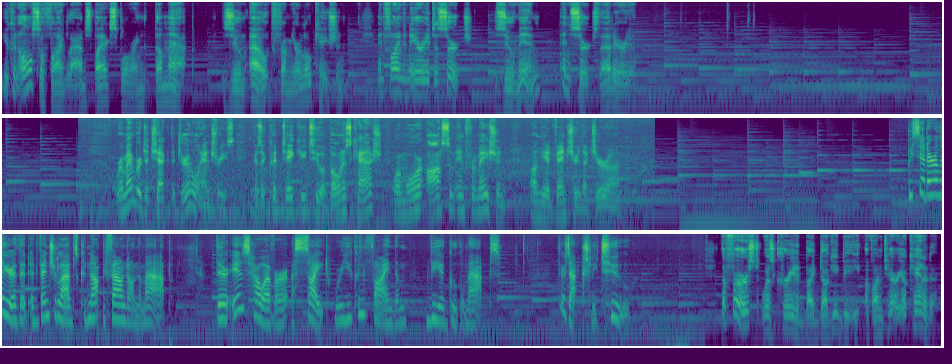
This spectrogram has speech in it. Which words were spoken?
You can also find labs by exploring the map. Zoom out from your location and find an area to search. Zoom in and search that area. Remember to check the journal entries because it could take you to a bonus cache or more awesome information on the adventure that you're on. We said earlier that Adventure Labs could not be found on the map. There is, however, a site where you can find them via Google Maps. There's actually two. The first was created by Dougie B. of Ontario, Canada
